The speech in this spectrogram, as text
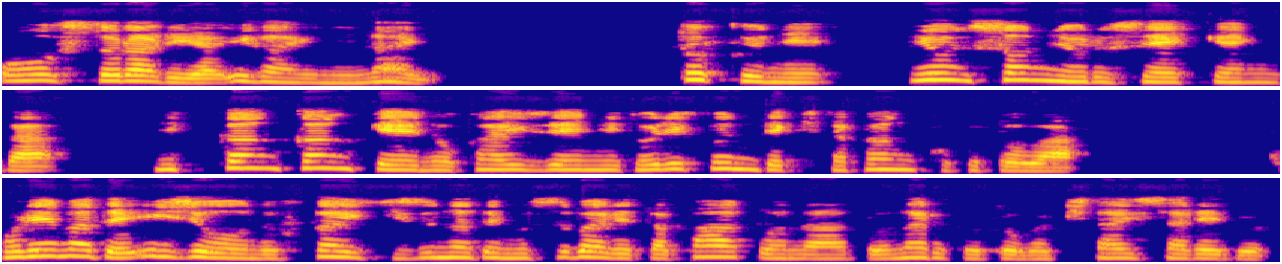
オーストラリア以外にない。特にユン・ソンニョル政権が日韓関係の改善に取り組んできた韓国とは、これまで以上の深い絆で結ばれたパートナーとなることが期待される。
